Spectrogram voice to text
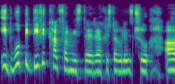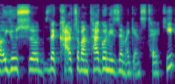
it would be difficult for Mr. Christodoulidis to uh, use uh, the cards of antagonism against Turkey.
